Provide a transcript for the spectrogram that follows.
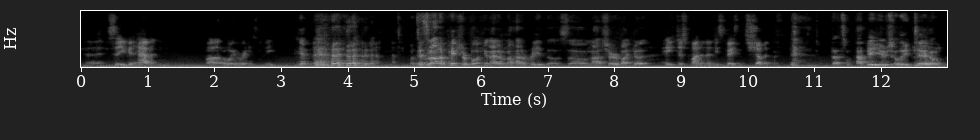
Okay. So you can have it and file it away where it needs to be. Yep. It's not a picture book, and I don't know how to read those, so I'm not sure if I could. hey, just find an empty space and shove it. That's what I usually do.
